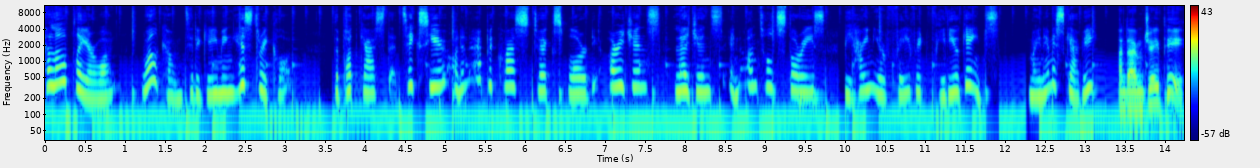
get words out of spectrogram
Hello, Player One. Welcome to the Gaming History Club, the podcast that takes you on an epic quest to explore the origins, legends, and untold stories behind your favorite video games. My name is Gabby. And I'm JP.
